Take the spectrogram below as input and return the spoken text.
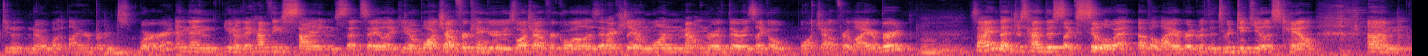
didn't know what lyrebirds were, and then you know they have these signs that say like you know watch out for kangaroos, watch out for koalas, and actually on one mountain road there was like oh watch out for lyrebird sign that just had this like silhouette of a lyrebird with its ridiculous tail, um,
